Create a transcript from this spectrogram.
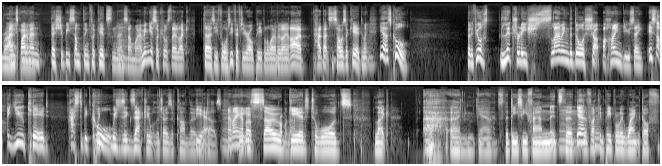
right, and Spider-Man, there should be something for kids in there Mm. somewhere. I mean, yes, of course, they're like 30, 40, 50 year old people or whatever. Like, oh, I've had that since I was a kid. And like, yeah, that's cool. But if you're s- literally sh- slamming the door shut behind you saying, it's not for you, kid, has to be cool. Wh- which is exactly what the Joseph Kahn version Yeah. does. and I It have a is so problem with that. geared towards like uh, um, yeah it's the dc fan it's the, Mm. Yeah, the fucking people who wanked off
